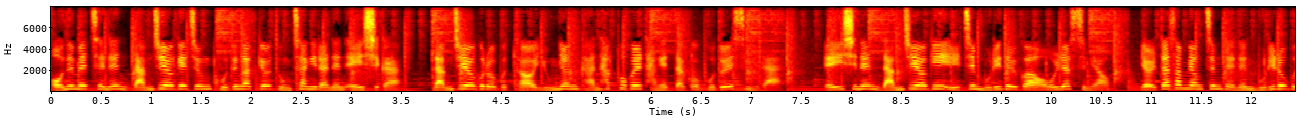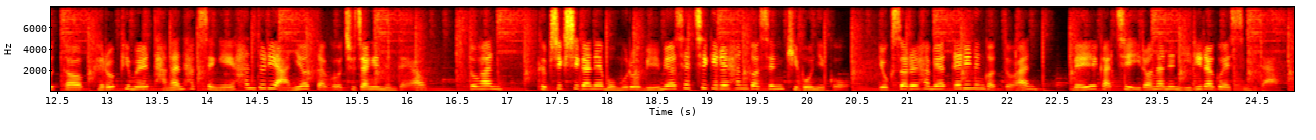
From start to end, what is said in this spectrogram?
어느 매체는 남주역의 중 고등학교 동창이라는 A씨가 남주역으로부터 6년간 학폭을 당했다고 보도했습니다. A씨는 남주역이 일진 무리들과 어울렸으며 15명쯤 되는 무리로부터 괴롭힘을 당한 학생이 한둘이 아니었다고 주장했는데요. 또한 급식 시간에 몸으로 밀며 새치기를 한 것은 기본이고 욕설을 하며 때리는 것 또한 매일 같이 일어나는 일이라고 했습니다.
